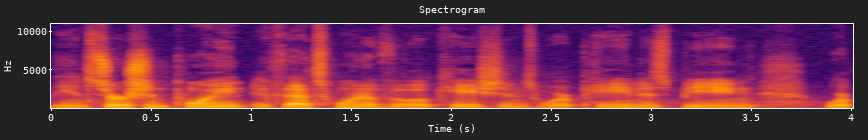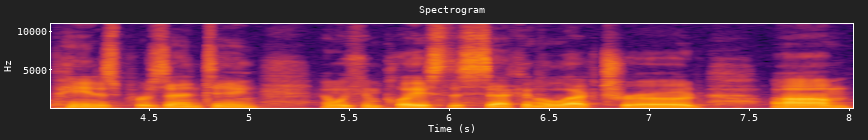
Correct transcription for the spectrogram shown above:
the insertion point if that's one of the locations where pain is being where pain is presenting and we can place the second electrode um,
